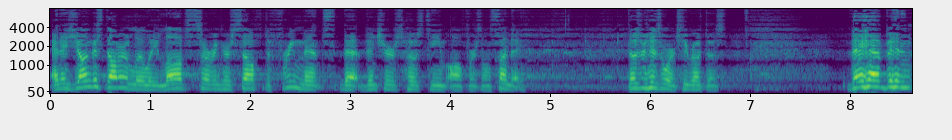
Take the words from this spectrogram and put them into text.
And his youngest daughter Lily loves serving herself the free mints that Venture's host team offers on Sunday. Those are his words. He wrote those. They have been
